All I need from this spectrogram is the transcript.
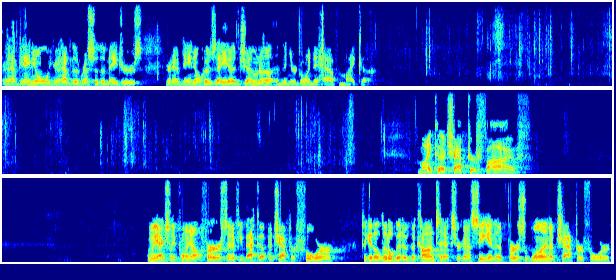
You're going to have Daniel, you're going to have the rest of the majors. You're going to have Daniel, Hosea, Jonah, and then you're going to have Micah. Micah chapter 5. Let me actually point out first that if you back up to chapter 4 to get a little bit of the context, you're going to see in the verse 1 of chapter 4,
